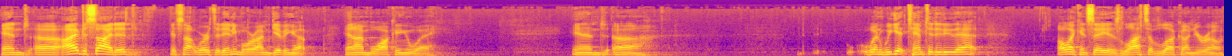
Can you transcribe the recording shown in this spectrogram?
And uh, I've decided it's not worth it anymore. I'm giving up and I'm walking away. And uh, when we get tempted to do that, all I can say is lots of luck on your own.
